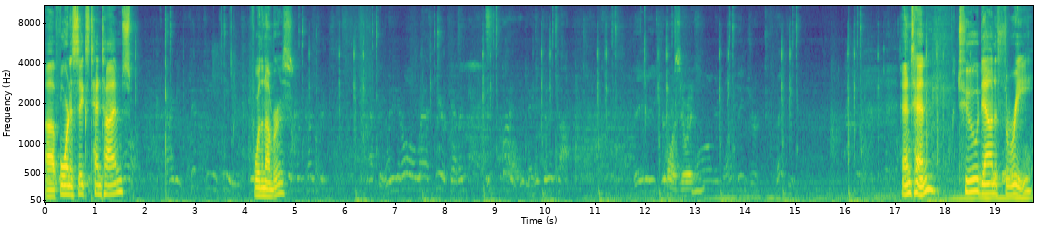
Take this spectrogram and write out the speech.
Uh, four and a six, 10 times for the numbers. And 10. Two down to three.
